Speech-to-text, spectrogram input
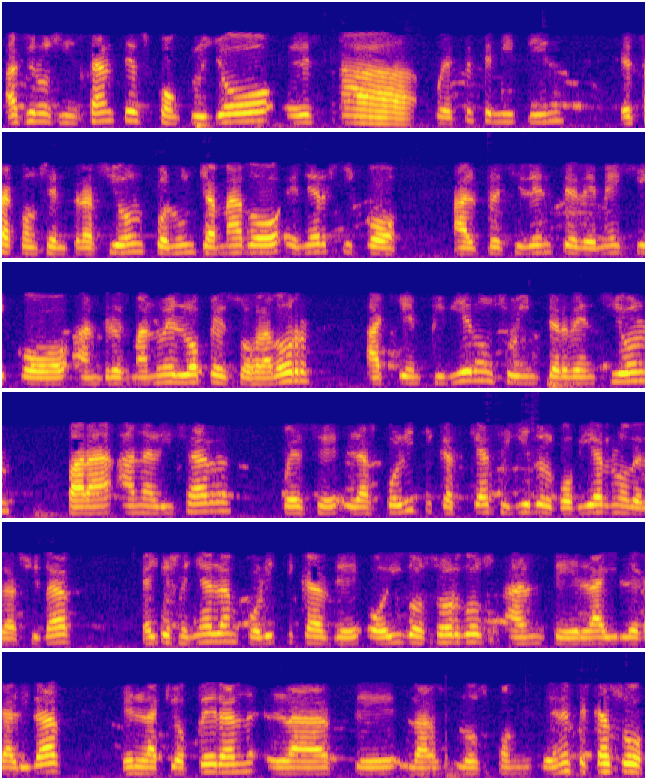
Hace unos instantes concluyó esta pues este mitin, esta concentración con un llamado enérgico al presidente de México Andrés Manuel López Obrador, a quien pidieron su intervención para analizar pues eh, las políticas que ha seguido el gobierno de la ciudad. Ellos señalan políticas de oídos sordos ante la ilegalidad en la que operan las, eh, los en este caso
